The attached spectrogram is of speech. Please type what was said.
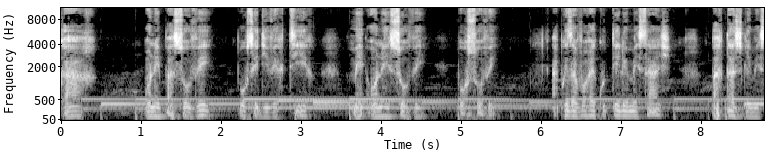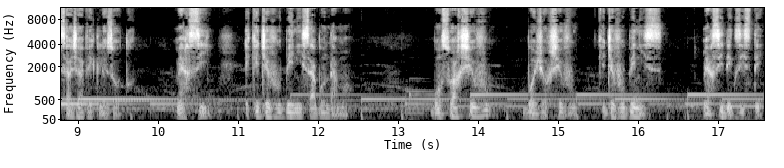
car on n'est pas sauvé pour se divertir, mais on est sauvé pour sauver. Après avoir écouté le message, partage le message avec les autres. Merci et que Dieu vous bénisse abondamment. Bonsoir chez vous, bonjour chez vous, que Dieu vous bénisse. Merci d'exister.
